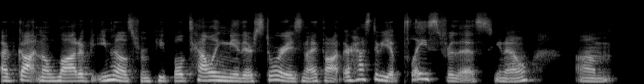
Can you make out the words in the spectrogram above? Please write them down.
i've gotten a lot of emails from people telling me their stories. And i thought there has to be a place for this you know? Um,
